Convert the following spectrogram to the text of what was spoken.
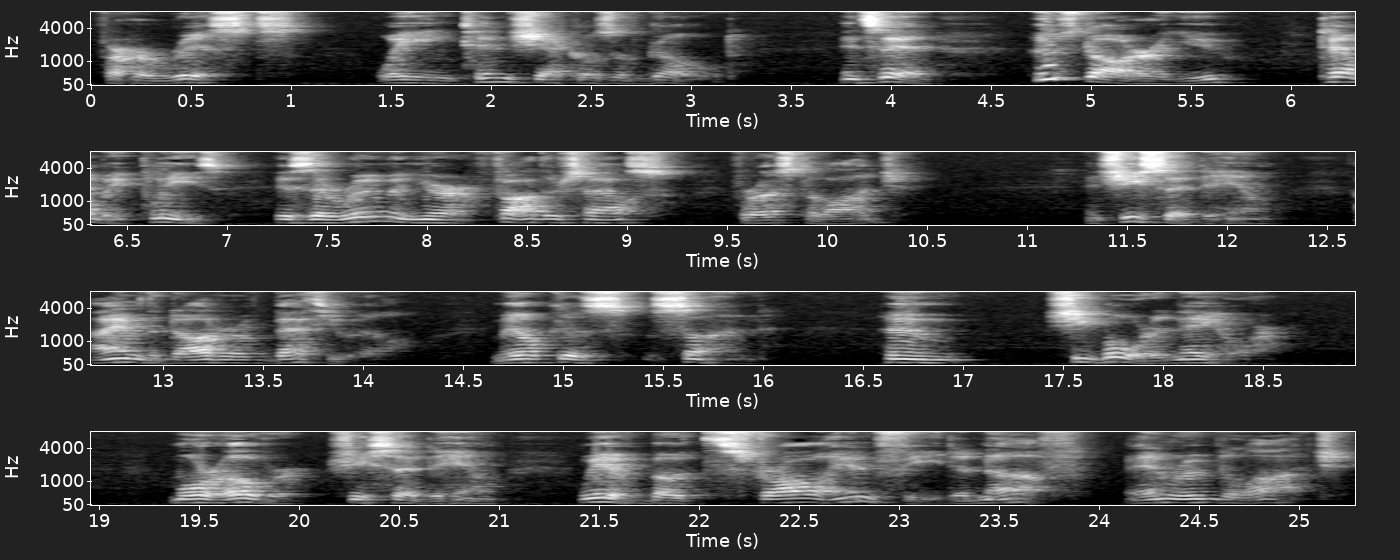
for her wrists weighing ten shekels of gold, and said, Whose daughter are you? Tell me, please, is there room in your father's house for us to lodge? And she said to him, I am the daughter of Bethuel, Milcah's son, whom she bore to Nahor. Moreover, she said to him, We have both straw and feed enough, and room to lodge.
